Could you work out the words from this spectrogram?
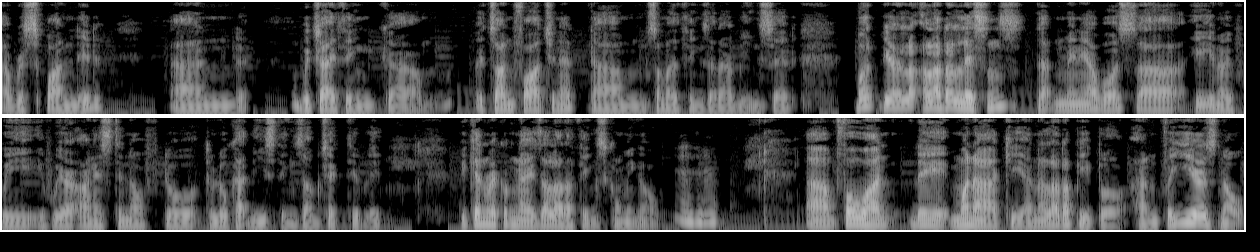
have responded, and which I think um, it's unfortunate, um, some of the things that are being said. But there are a lot of lessons that many of us, uh, you know, if we if we are honest enough to to look at these things objectively, we can recognize a lot of things coming out. Mm-hmm. Um, for one, the monarchy and a lot of people, and for years now,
